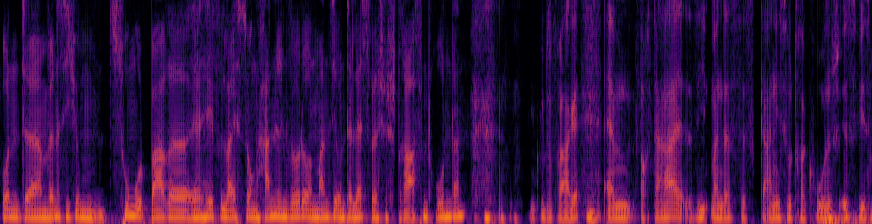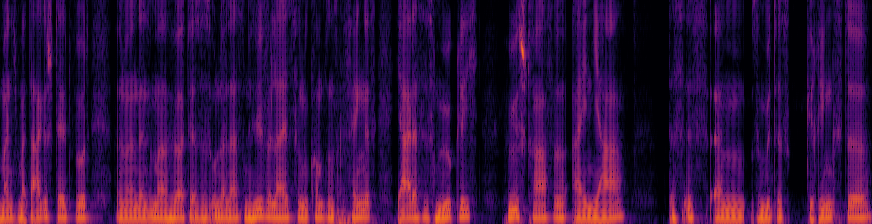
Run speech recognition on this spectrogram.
Und ähm, wenn es sich um zumutbare äh, Hilfeleistungen handeln würde und man sie unterlässt, welche Strafen drohen dann? Gute Frage. Mhm. Ähm, auch da sieht man, dass das gar nicht so drakonisch ist, wie es manchmal dargestellt wird. Wenn man dann immer hört, es ist unterlassene Hilfeleistung, du kommst ins Gefängnis. Ja, das ist möglich. Höchststrafe ein Jahr. Das ist ähm, somit das geringste,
